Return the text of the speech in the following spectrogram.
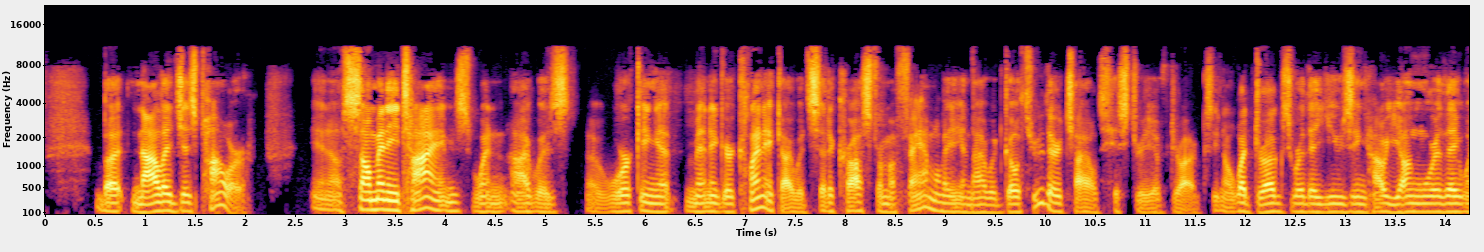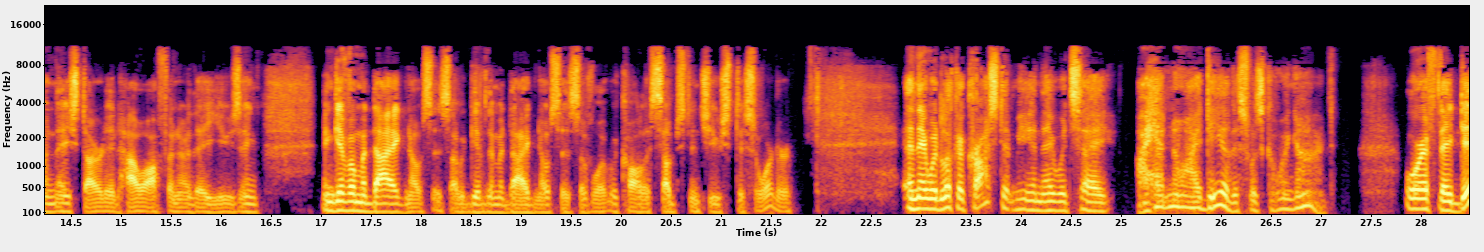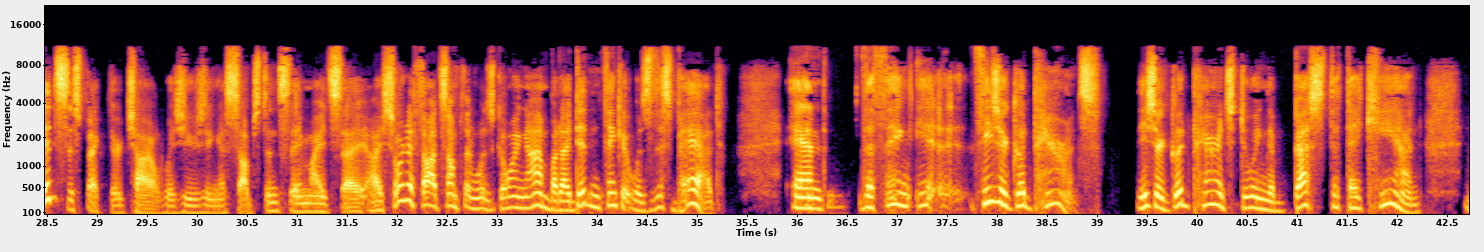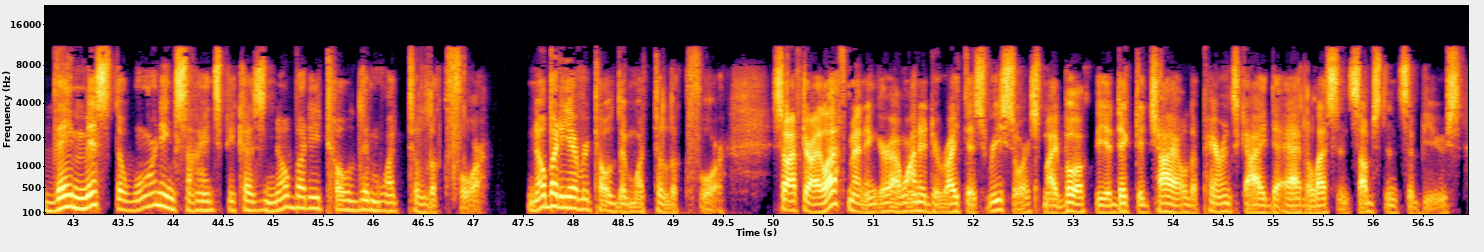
but knowledge is power you know, so many times when I was uh, working at Menninger Clinic, I would sit across from a family and I would go through their child's history of drugs. You know, what drugs were they using? How young were they when they started? How often are they using? And give them a diagnosis. I would give them a diagnosis of what we call a substance use disorder. And they would look across at me and they would say, I had no idea this was going on. Or if they did suspect their child was using a substance, they might say, I sort of thought something was going on, but I didn't think it was this bad. And mm-hmm. the thing is, these are good parents. These are good parents doing the best that they can. They missed the warning signs because nobody told them what to look for. Nobody ever told them what to look for. So after I left Menninger, I wanted to write this resource, my book, The Addicted Child, A Parent's Guide to Adolescent Substance Abuse.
